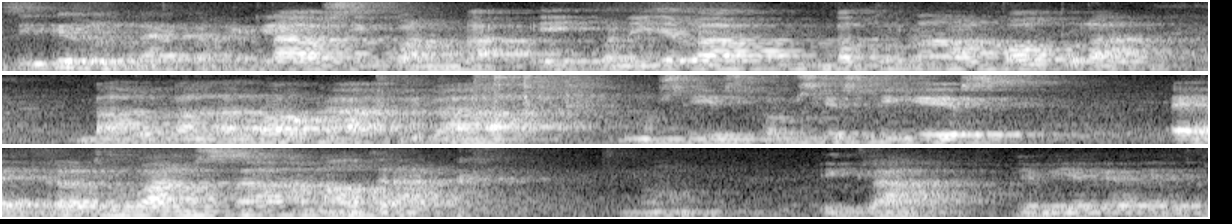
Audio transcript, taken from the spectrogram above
sí que és un drac, perquè clar, o sigui, quan, va, ell, quan ella va, va tornar al poble, va tocar la roca i va, no sé, és com si estigués eh, retrobant-se amb el drac, no? I clar, hi havia que dir,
